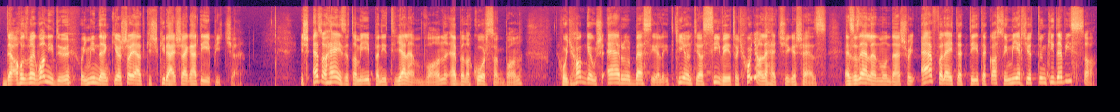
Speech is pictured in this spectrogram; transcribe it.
De ahhoz meg van idő, hogy mindenki a saját kis királyságát építse. És ez a helyzet, ami éppen itt jelen van, ebben a korszakban, hogy Haggeus erről beszél, itt kijönti a szívét, hogy hogyan lehetséges ez. Ez az ellentmondás, hogy elfelejtettétek azt, hogy miért jöttünk ide-vissza.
